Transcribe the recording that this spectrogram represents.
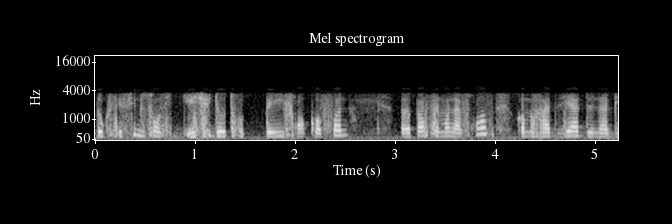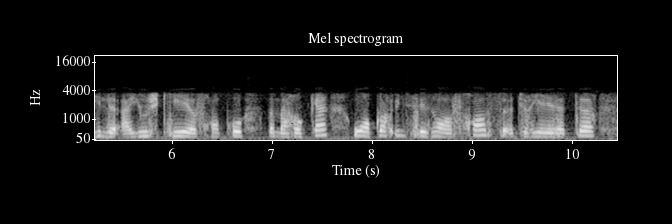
Donc ces films sont aussi issus d'autres pays francophones. pas seulement la France, comme Radia de Nabil Ayouch qui est franco-marocain, ou encore une saison en France du réalisateur euh,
